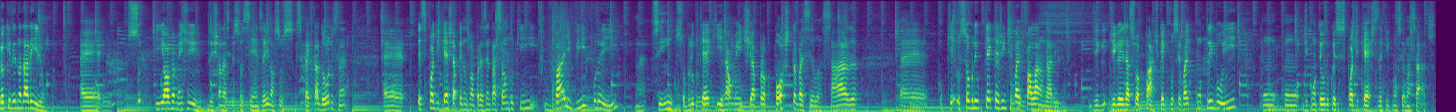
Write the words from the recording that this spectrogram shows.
meu querido Darilho, é, e obviamente deixando as pessoas cientes aí, nossos espectadores, né? É, esse podcast é apenas uma apresentação do que vai vir por aí, né? Sim. Sobre o que é que realmente a proposta vai ser lançada, é, o que, sobre o que é que a gente vai falar, Andarilho. Diga, diga aí da sua parte, o que é que você vai contribuir com, com, de conteúdo com esses podcasts aqui que vão ser lançados.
